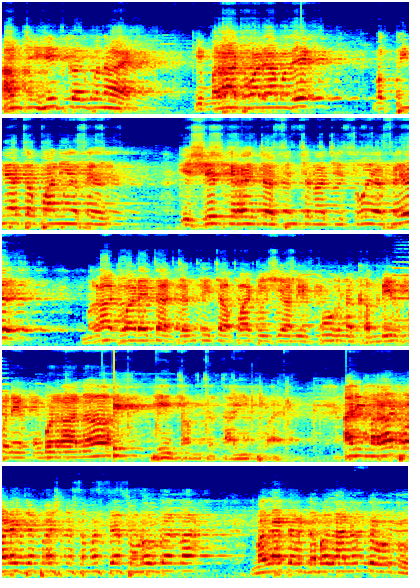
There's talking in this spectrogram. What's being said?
आमची हीच कल्पना आहे की मराठवाड्यामध्ये मग पिण्याचं पाणी असेल की शेतकऱ्यांच्या सिंचनाची सोय असेल मराठवाड्याच्या जनतेच्या पाठीशी आम्ही पूर्ण खंबीरपणे उभं राहणं हेच आमचं दायित्व आहे. आणि मराठवाड्याचे प्रश्न समस्या सोडवताना मला तर डबल आनंद होतो.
